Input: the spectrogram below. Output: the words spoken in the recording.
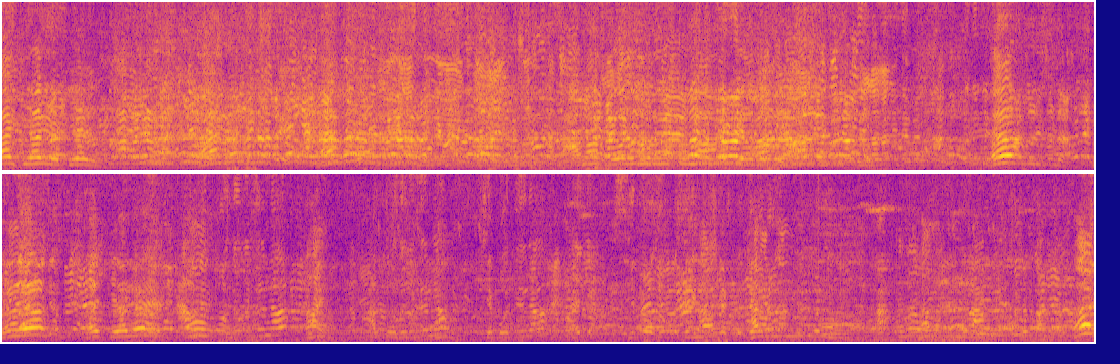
এই, কি হইল, হ্যাঁ? হ্যাঁ? আমার বড় বড় উত্তর না দিয়ে কি হবে? এই, কি হইল? এই, কি হইল? হ্যাঁ?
